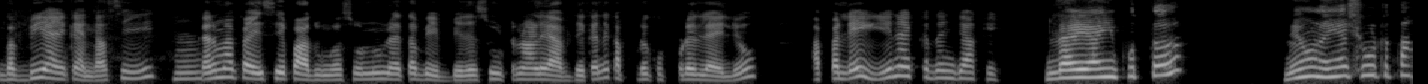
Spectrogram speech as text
ਬੱਬੀ ਐਂ ਕਹਿੰਦਾ ਸੀ। ਕਹਿੰਦਾ ਮੈਂ ਪੈਸੇ ਪਾ ਦੂੰਗਾ ਸੋਨੂੰ ਨਹੀਂ ਤਾਂ ਬੇਬੇ ਦੇ ਸੂਟ ਨਾਲੇ ਆਪਦੇ ਕਹਿੰਦੇ ਕੱਪੜੇ ਕੁੱਪੜੇ ਲੈ ਲਿਓ ਆਪਾਂ ਲਿਆਈਏ ਨਾ ਇੱਕ ਦਿਨ ਜਾ ਕੇ ਲੈ ਆਈ ਪੁੱਤ ਲਿਆਉਣੇ ਆ ਛੂਟ ਤਾਂ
